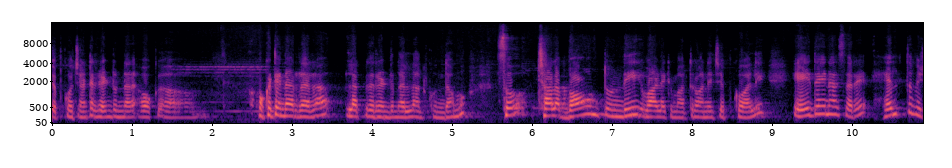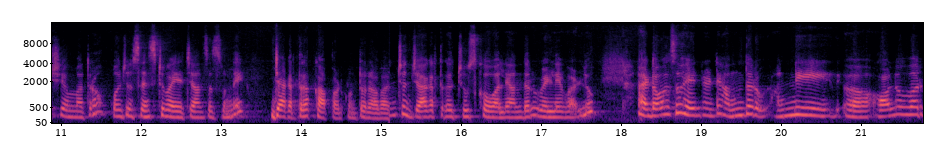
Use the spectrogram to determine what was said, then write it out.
చెప్పుకోవచ్చు. అంటే రెండున్నర ఒక ఒకటిన్నర నెల లేకపోతే రెండు నెలలు అనుకుందాము. సో చాలా బాగుంటుంది వాళ్ళకి మాత్రం అని చెప్పుకోవాలి. ఏదైనా సరే హెల్త్ విషయం మాత్రం కొంచెం సెన్సిటివ్ అయ్యే ఛాన్సెస్ ఉన్నాయి. జాగ్రత్తగా కాపాడుకుంటూ రావాలి. కొంచెం జాగ్రత్తగా చూసుకోవాలి అందరూ వెళ్ళేవాళ్ళు అండ్ ఆల్సో ఏంటంటే అందరూ అన్ని ఆల్ ఓవర్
